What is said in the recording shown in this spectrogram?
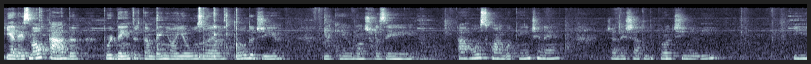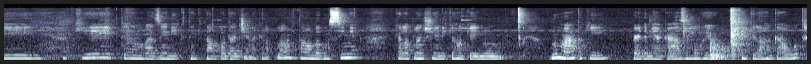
E ela é esmaltada por dentro também, ó. E eu uso ela todo dia, porque eu gosto de fazer arroz com água quente, né? Já deixar tudo prontinho ali. E aqui tem um vasinho ali que tem que dar uma podadinha naquela planta, tá uma baguncinha. Aquela plantinha ali que eu arranquei no, no mato aqui, perto da minha casa, morreu. Tem que ir lá arrancar outra.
